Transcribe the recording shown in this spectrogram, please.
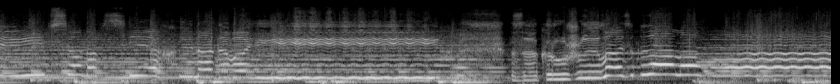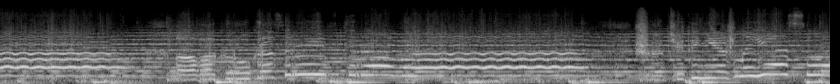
и все на всех и на двоих закружилась голова, а вокруг разрыв трава шепчет нежные слова.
